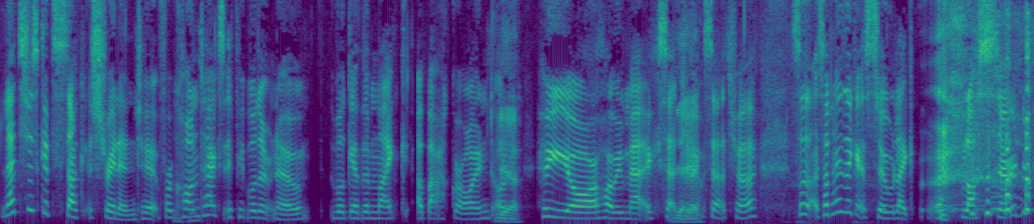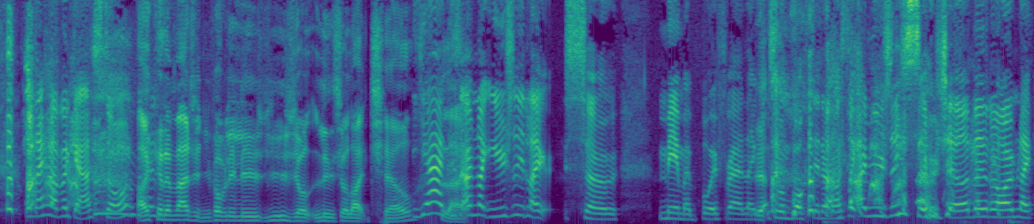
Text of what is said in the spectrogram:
let's just get stuck straight into it. For Mm-hmm. context, if people don't know, we'll give them like a background on Yeah. who you are, how we met, etc., Yeah, yeah. etc. So sometimes I get so like flustered when I have a guest on. I because- can imagine you probably lose use your lose your like chill. Yeah, because Like- I'm like usually like so. Me and my boyfriend, like someone walked in, and I was like, I'm usually so chill. And then now I'm like,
